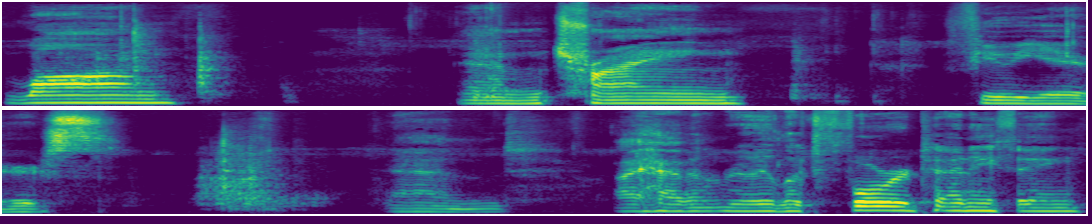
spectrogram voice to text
long and trying few years. And I haven't really looked forward to anything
